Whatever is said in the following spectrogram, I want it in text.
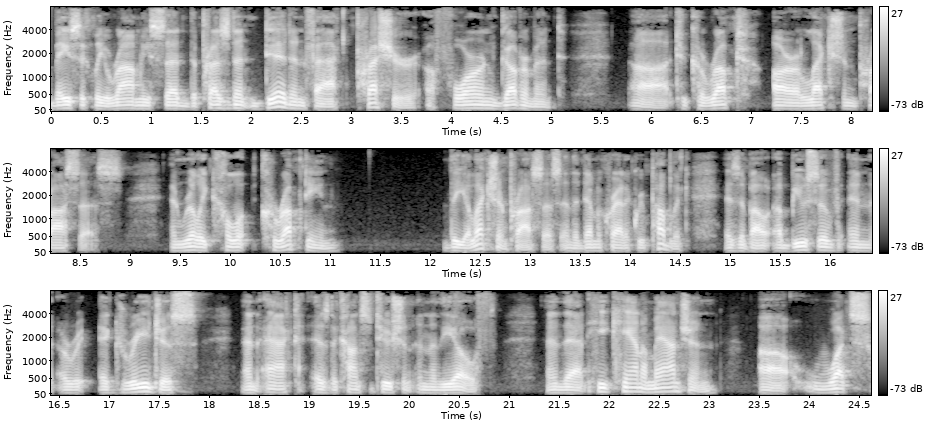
basically Romney said the president did, in fact, pressure a foreign government to corrupt our election process and really co- corrupting the election process in the Democratic Republic is about abusive and egregious an act as the Constitution and the oath, and that he can't imagine uh, what's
